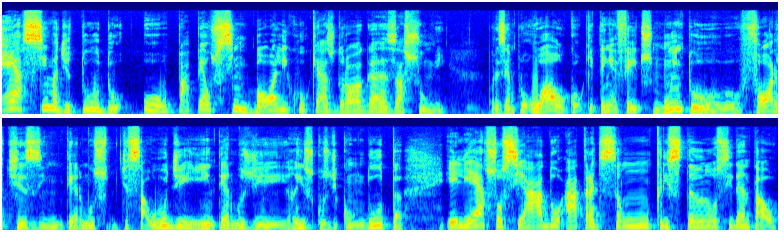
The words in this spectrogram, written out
É, acima de tudo, o papel simbólico que as drogas assumem. Por exemplo, o álcool, que tem efeitos muito fortes em termos de saúde e em termos de riscos de conduta, ele é associado à tradição cristã ocidental.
